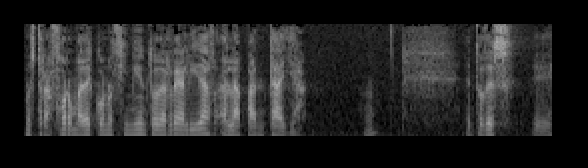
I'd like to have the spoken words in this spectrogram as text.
nuestra forma de conocimiento de realidad a la pantalla. Entonces, eh,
